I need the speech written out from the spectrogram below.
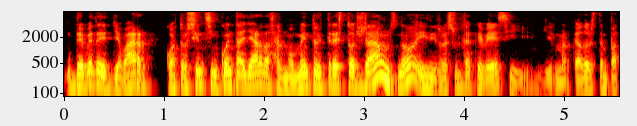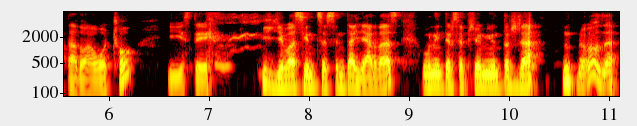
debe de llevar 450 yardas al momento y tres touchdowns, ¿no? Y resulta que ves y, el marcador está empatado a 8 y, este, y lleva 160 yardas, una intercepción y un touchdown, ¿no? O sea,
